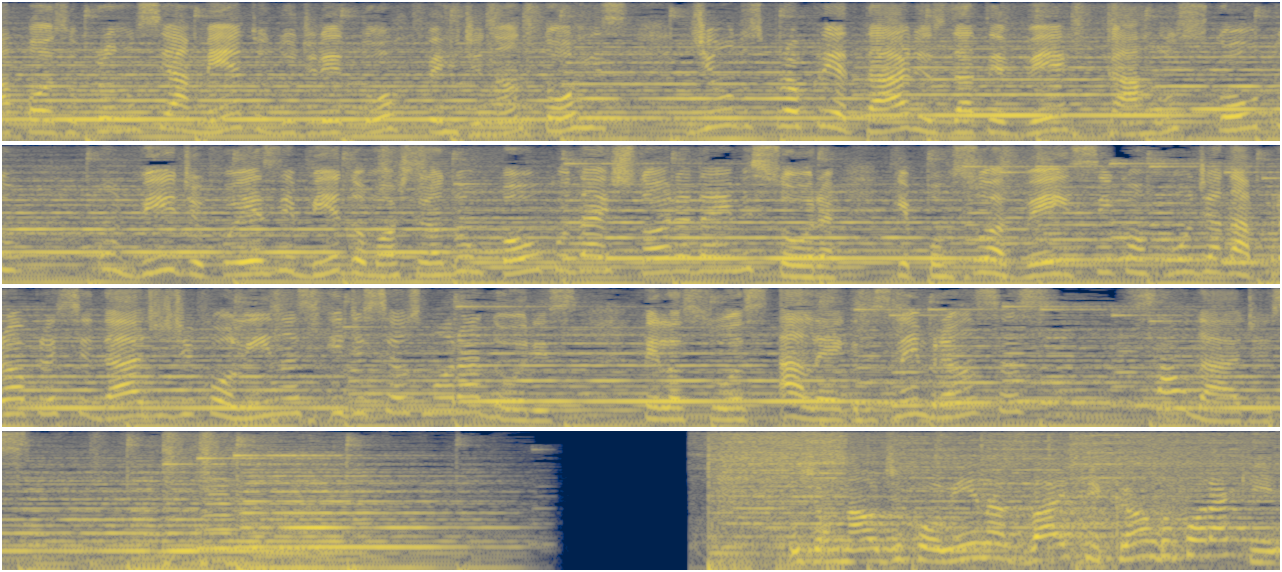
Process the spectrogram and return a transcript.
Após o pronunciamento do diretor Ferdinand Torres, de um dos proprietários da TV, Carlos Couto, um vídeo foi exibido mostrando um pouco da história da emissora, que por sua vez se confunde a da própria cidade de Colinas e de seus moradores, pelas suas alegres lembranças, saudades. Jornal de Colinas vai ficando por aqui.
